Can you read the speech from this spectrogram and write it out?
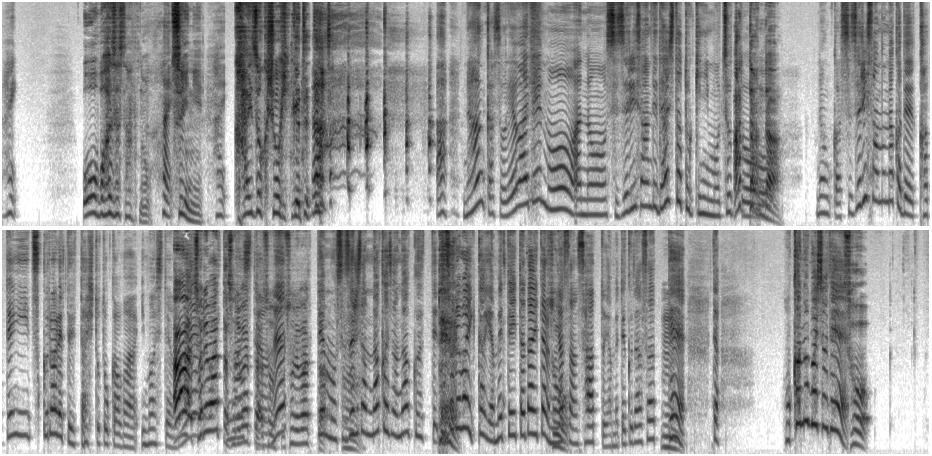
はい。オーバーザさんの、はい。ついにはい。海賊商品が出た。あなんかそれはでもあのすずりさんで出した時にもちょっとあったんだ。なんか鈴木さんの中で勝手に作られてた人とかがいましたよね。ああそれはあったそれはあった。それはあった。でも鈴木さんんの中じゃなくって、ででそれは一回やめていただいたら皆さんさーっとやめてくださって、うん。で他の場所で、そう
